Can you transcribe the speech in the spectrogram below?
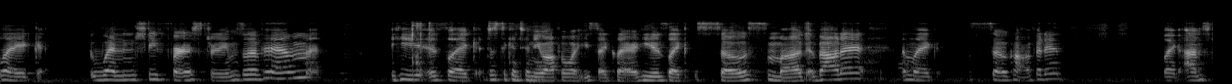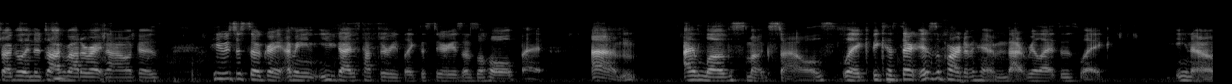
like when she first dreams of him he is like just to continue off of what you said claire he is like so smug about it and like so confident. Like i'm struggling to talk about it right now because he was just so great. I mean you guys have to read like the series as a whole but um i love smug stiles like because there is a part of him that realizes like you know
